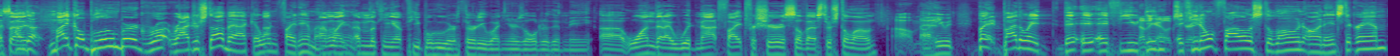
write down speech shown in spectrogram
So I'm I, done. Michael Bloomberg, Ro- Roger Staubach. I wouldn't fight him. I I'm love like him. I'm looking up people who are 31 years older than me. Uh, one that I would not fight for sure is Sylvester Stallone. Oh man. Uh, he would. But by the way, th- if you Another guy didn't, looks if you great. don't follow Stallone on Instagram,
